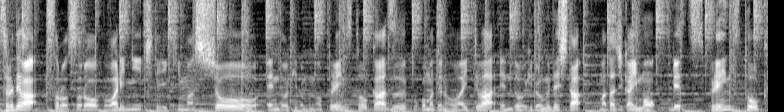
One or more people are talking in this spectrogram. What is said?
それではそろそろ終わりにしていきましょう。遠藤ひろむのプレインズトーカーズ。ここまでのお相手は遠藤ひろむでした。また次回もレッツプレインズトーク。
